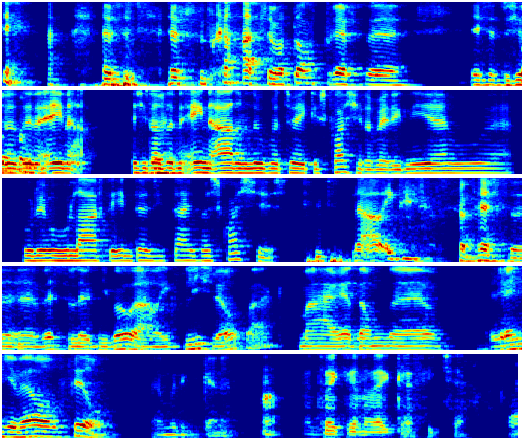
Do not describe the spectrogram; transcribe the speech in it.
het, is- het, het gaat, wat dat betreft, is het Als je dat in één, als je dat in één adem doet met twee keer squashen, dan weet ik niet hoe, hoe, de, hoe laag de intensiteit bij squashen is. Nou, ik denk dat we best, eh, best een leuk niveau halen. Ik verlies wel vaak, maar eh, dan eh, ren je wel veel, moet ik bekennen. En twee keer in de week fietsen.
